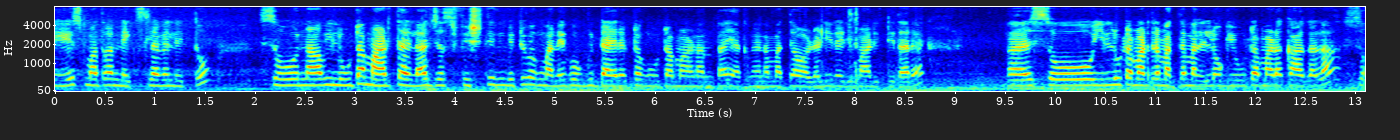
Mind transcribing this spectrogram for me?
ಟೇಸ್ಟ್ ಮಾತ್ರ ನೆಕ್ಸ್ಟ್ ಲೆವೆಲ್ ಇತ್ತು. ಸೊ ನಾವು ಇಲ್ಲಿ ಊಟ ಮಾಡ್ತಾ ಇಲ್ಲ. ಜಸ್ಟ್ ಫಿಶ್ ತಿಂದ್ಬಿಟ್ಟು ಇವಾಗ ಮನೆಗೆ ಹೋಗ್ಬಿಟ್ಟು ಡೈರೆಕ್ಟಾಗಿ ಊಟ ಮಾಡೋಂತ ಯಾಕಂದ್ರೆ ನಮ್ಮ ಮತ್ತೆ ಆಲ್ರೆಡಿ ರೆಡಿ ಮಾಡಿಟ್ಟಿದ್ದಾರೆ. ಸೊ ಇಲ್ಲಿ ಊಟ ಮಾಡಿದ್ರೆ ಮತ್ತೆ ಮನೇಲಿ ಹೋಗಿ ಊಟ ಮಾಡೋಕ್ಕಾಗಲ್ಲ ಸೊ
